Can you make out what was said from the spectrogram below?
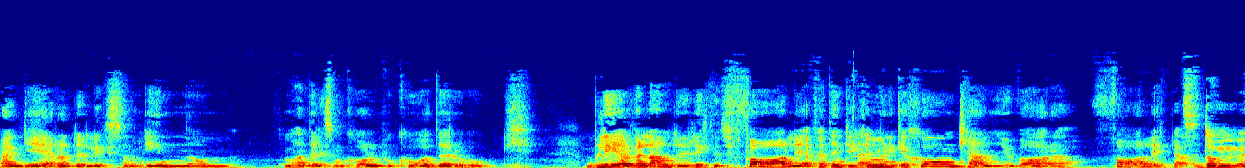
agerade liksom inom... De hade liksom koll på koder och blev väl aldrig riktigt farliga. För jag tänker Nej. kommunikation kan ju vara farligt. ja de,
